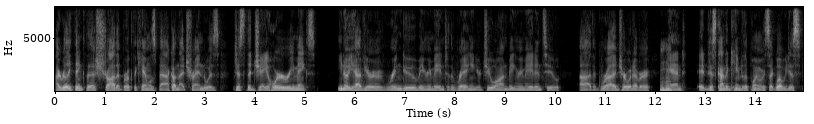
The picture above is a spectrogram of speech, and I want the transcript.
I really think the straw that broke the camel's back on that trend was just the J horror remakes. You know, you have your Ringu being remade into the Ring and your Ju-on being remade into uh the Grudge or whatever. Mhm. And it just kind of came to the point where it's like, well, we just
